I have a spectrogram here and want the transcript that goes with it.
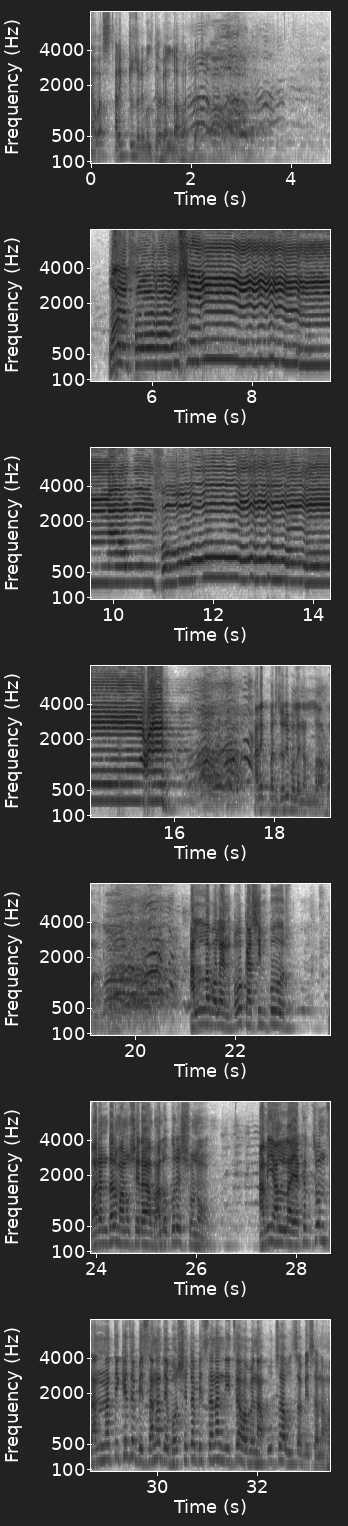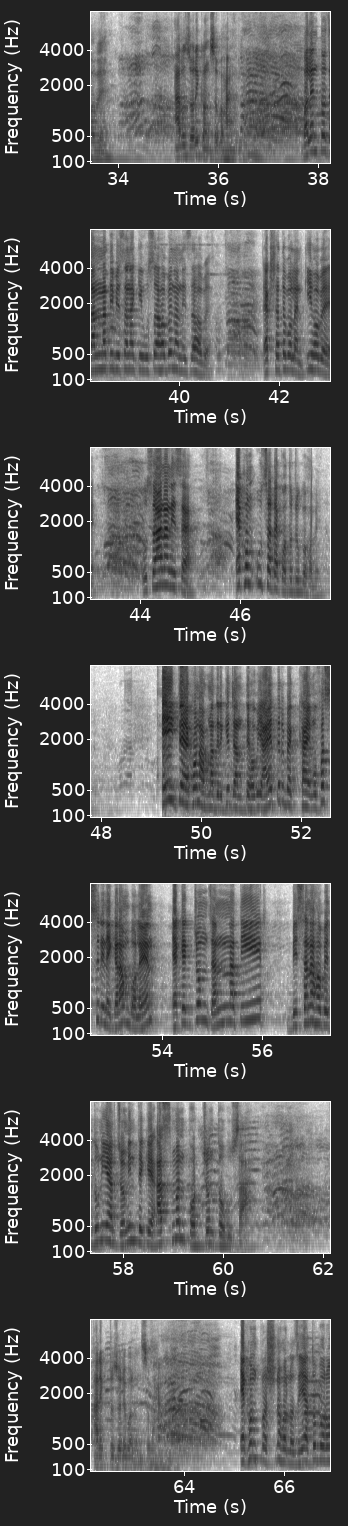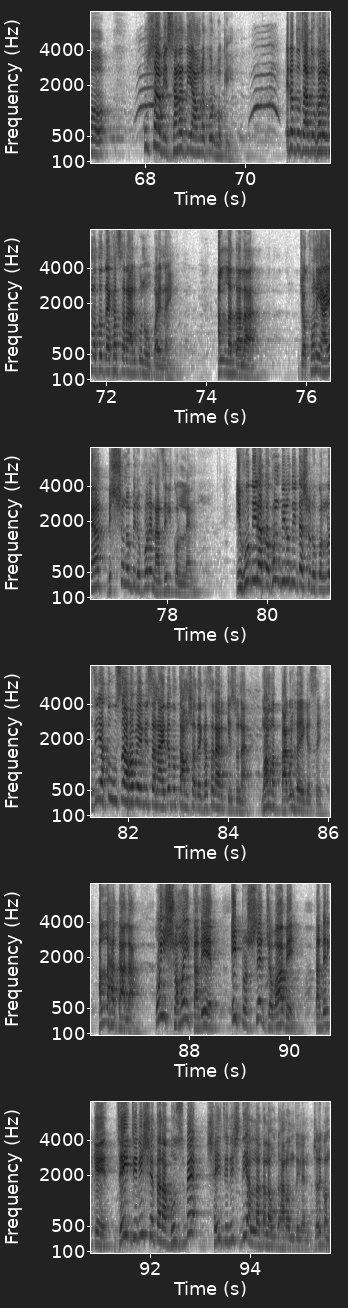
আওয়াজ আরেকটু জোরে বলতে হবে আল্লাহ আকবার وفرش مرفوعة আরেকবার জোরে বলেন আল্লাহ আল্লাহ বলেন ও কাশিমপুর বারান্দার মানুষেরা ভালো করে শোনো আমি আল্লাহ এক একজন জান্নাতিকে যে বিছানা দেব, সেটা বিছানা নিচে হবে না, উঁচা উঁচা বিছানা হবে। আরও জোরে কন সুবহান বলেন তো, জান্নাতি বিছানা কি উঁচা হবে না নিচা হবে? একসাথে বলেন, কি হবে? উঁচা না নিচা? এখন উঁচাটা কতটুকু হবে? এইটা এখন আপনাদেরকে জানতে হবে। আয়াতের ব্যাখ্যায় মুফাসসিরিনে কেরাম বলেন, এক একজন জান্নাতীর বিছানা হবে দুনিয়ার জমিন থেকে আসমান পর্যন্ত উঁচা। আর একটু জোরে বলেন, সুবহানাল্লাহ। এখন প্রশ্ন হলো যে, এত বড় উষা বিছানা দিয়ে আমরা করব কি? এটা তো জাদুঘরের মতো দেখা ছাড়া আর কোনো উপায় নাই। আল্লাহ তালা যখনই আয়াত বিশ্বনবীর উপরে নাজিল করলেন, ইহুদিরা তখন বিরোধিতা শুরু করল যে, এত উষা হবে বিছানা, এটা তো তামসা দেখা ছাড়া আর কিছু না। মোহাম্মদ পাগল হয়ে গেছে। আল্লাহ তালা ওই সময় তাদের এই প্রশ্নের জবাবে তাদেরকে যেই জিনিসে তারা বুঝবে, সেই জিনিস দিয়ে আল্লাহ তালা উদাহরণ দিলেন। জোরে কন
